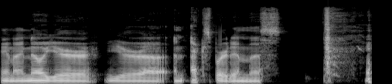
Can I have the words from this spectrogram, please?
and I know you're you're uh, an expert in this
